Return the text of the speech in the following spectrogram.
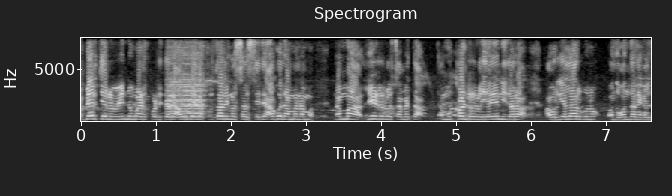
ಅಭ್ಯರ್ಥಿಯನ್ನು ವಿನ್ ಮಾಡಿಕೊಟ್ಟಿದ್ದಾರೆ. ಅವರಿಗೆಲ್ಲ ಕೃತಜ್ಞತೆಗಳು ಸಲ್ಲಿಸ್ತಿದೆ ಹಾಗೂ ನಮ್ಮ ನಮ್ಮ ನಮ್ಮ ಲೀಡರ್ಗಳು ಸಮೇತ ನಮ್ಮ ಮುಖಂಡರುಗಳು ಏನಿದಾರೋ ಅವ್ರಿಗೆಲ್ಲರಿಗೂ ಒಂದು ವಂದನೆಗಳು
